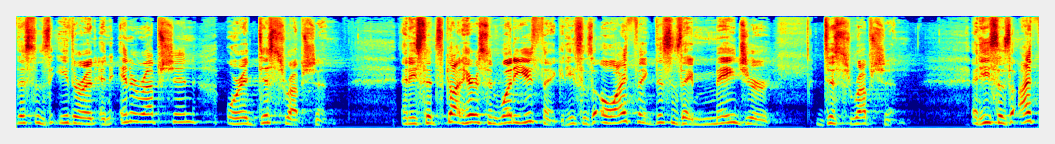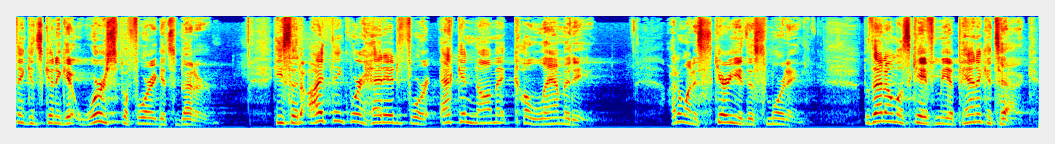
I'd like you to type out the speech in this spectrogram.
this is either an, an interruption or a disruption. And he said, Scott Harrison, what do you think? And he says, oh, I think this is a major disruption. And he says, I think it's going to get worse before it gets better. He said, I think we're headed for economic calamity. I don't want to scare you this morning, but that almost gave me a panic attack.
